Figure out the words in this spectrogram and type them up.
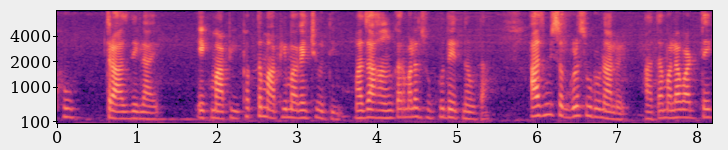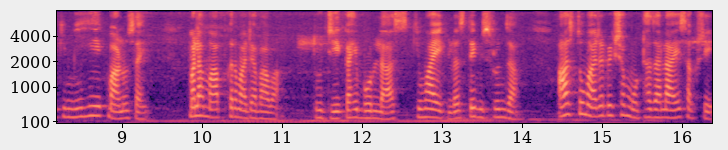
खूप त्रास दिला आहे. एक माफी फक्त माफी मागायची होती. माझा अहंकार मला झुकू देत नव्हता. आज मी सगळं सोडून आलो आहे आता मला वाटतंय की मीही एक माणूस आहे. मला माफ कर माझ्या भावा. तू जे काही बोललास किंवा ऐकलंस ते विसरून जा. आज तू माझ्यापेक्षा मोठा झाला आहेस अक्षय.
